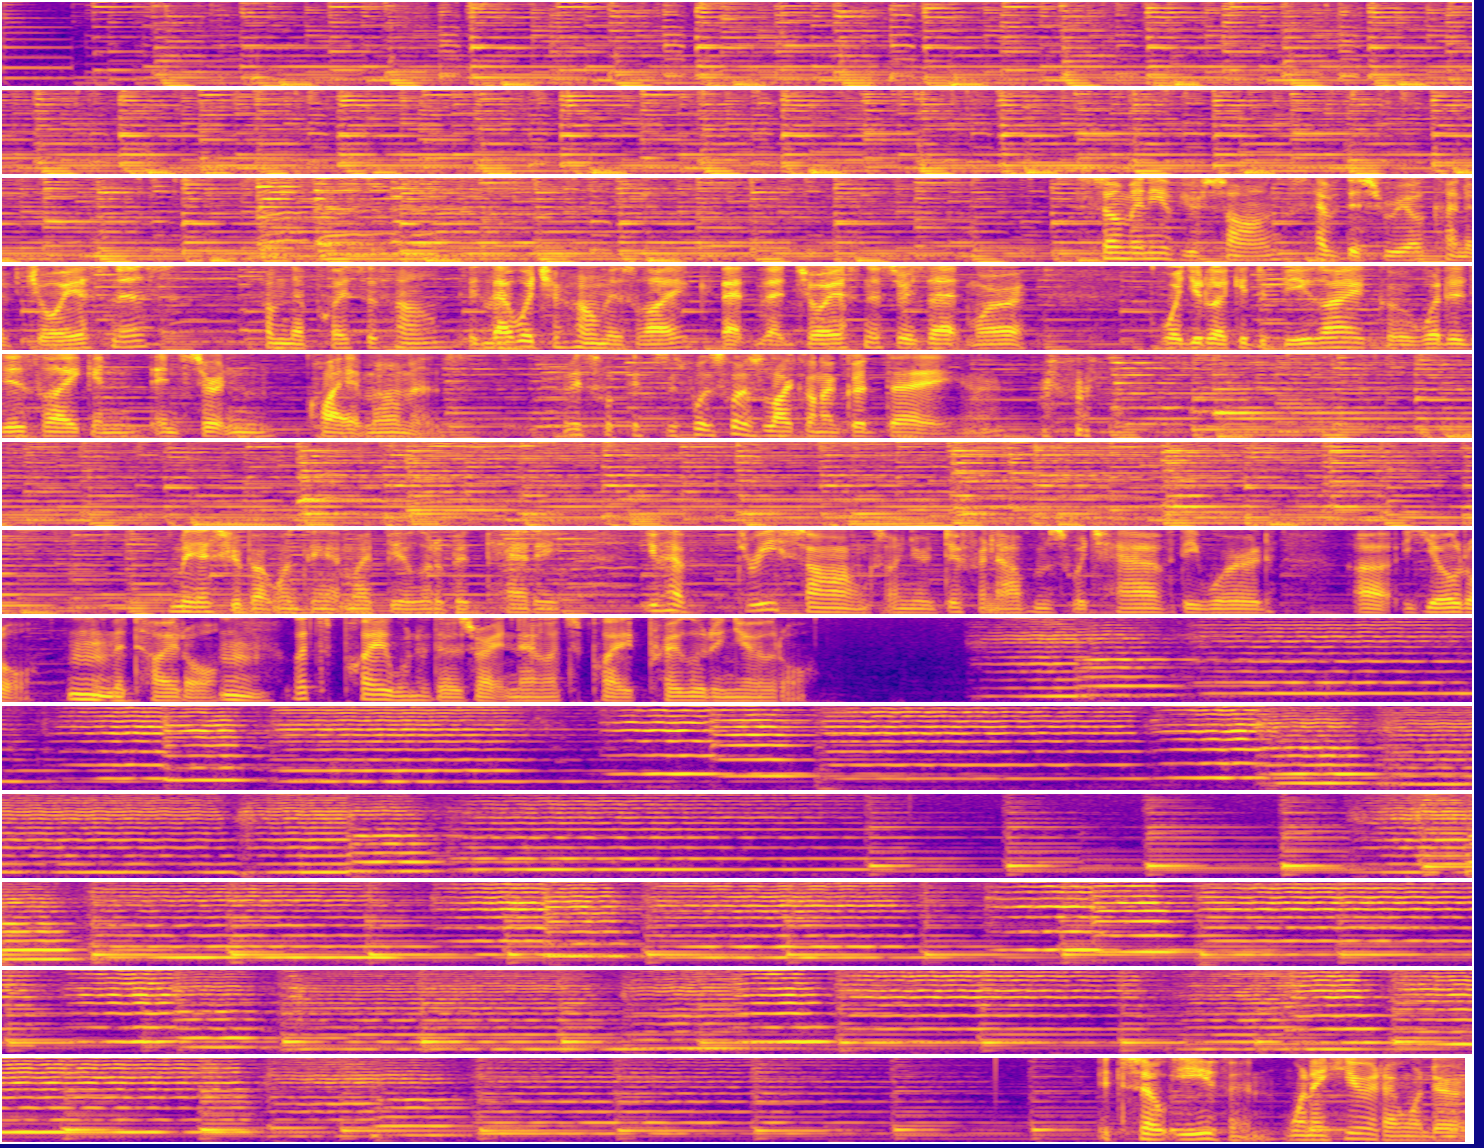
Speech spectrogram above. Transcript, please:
So many of your songs have this real kind of joyousness from that place of home. Is that mm. what your home is like? That that joyousness, or is that more what you'd like it to be like, or what it is like in, in certain quiet moments? It's, it's, it's what it's like on a good day, you know? Let me ask you about one thing that might be a little bit petty. You have three songs on your different albums which have the word uh, yodel in Mm. the title. Mm. Let's play one of those right now. Let's play Prelude and Yodel. So even. When I hear it, I wonder,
